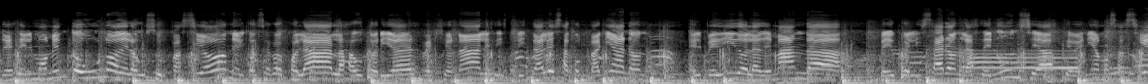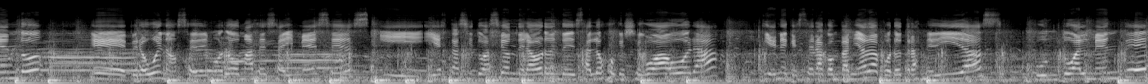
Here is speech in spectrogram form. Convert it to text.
desde el momento uno de la usurpación, el Consejo Escolar, las autoridades regionales, distritales, acompañaron el pedido, la demanda, vehiculizaron las denuncias que veníamos haciendo, pero bueno, se demoró más de seis meses y esta situación de la orden de desalojo que llegó ahora tiene que ser acompañada por otras medidas puntualmente,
